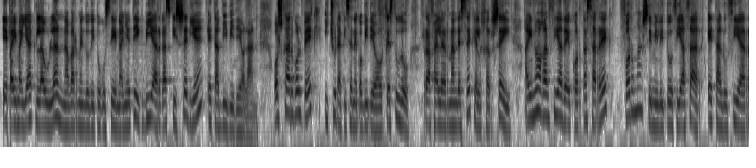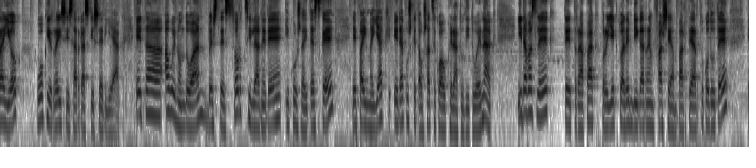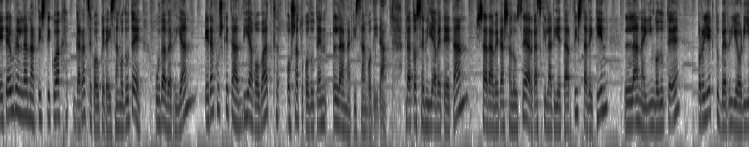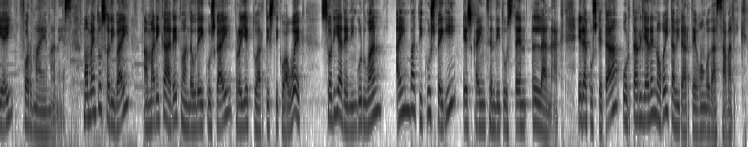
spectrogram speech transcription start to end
Epaimaiak lau lan nabarmendu ditu guztien gainetik bi argazki serie eta bi bideolan. Oscar Golpek itxurak izeneko bideo aurkeztu du. Rafael Hernándezek el jersei, Ainoa García de Cortazarrek forma similitud azar eta Lucía Raiok Woki Races argazki serieak. Eta hauen ondoan, beste zortzi lan ere ikus daitezke, epaimaiak erakusketa osatzeko aukeratu dituenak. Irabazleek, Tetrapak proiektuaren bigarren fasean parte hartuko dute, eta euren lan artistikoak garatzeko aukera izango dute. Udaberrian, erakusketa handiago bat osatuko duten lanak izango dira. Datozen hilabeteetan, Sara Berasaluze argazkilari eta artistarekin lana egingo dute, proiektu berri horiei forma emanez. Momentu zori bai, Amerika aretoan daude ikusgai proiektu artistiko hauek, zoriaren inguruan hainbat ikuspegi eskaintzen dituzten lanak. Erakusketa urtarrilaren hogeita birarte egongo da zabalik.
